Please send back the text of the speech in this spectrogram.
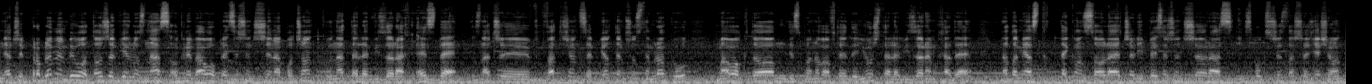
znaczy problemem było to, że wielu z nas ogrywało PlayStation 3 na początku na telewizorach SD. To znaczy w 2005-2006 roku mało kto dysponował wtedy już telewizorem HD, natomiast te konsole, czyli PlayStation 3 oraz Xbox 360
